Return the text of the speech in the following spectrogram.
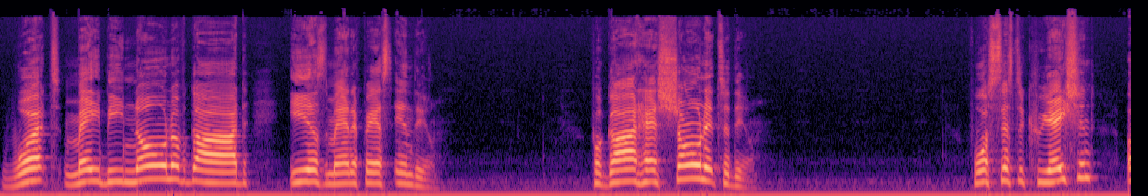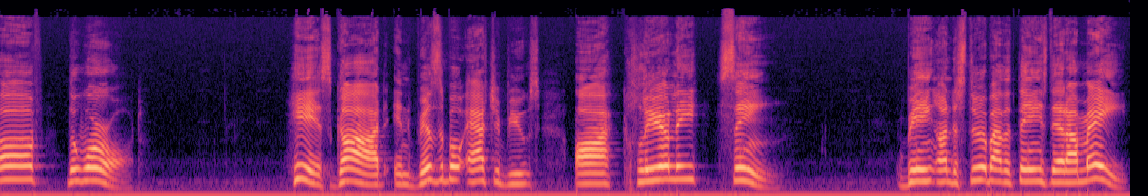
what may be known of God is manifest in them. For God has shown it to them. For since the creation of the world, his, God, invisible attributes are clearly seen, being understood by the things that are made.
